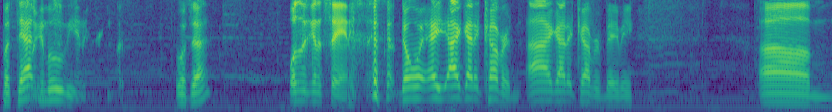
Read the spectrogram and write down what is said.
But that Wasn't gonna say movie, what's that? wasn't gonna say anything. Don't worry, I, I got it covered. I got it covered, baby. Um,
